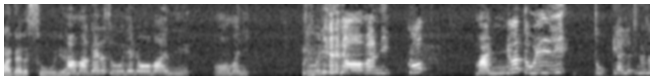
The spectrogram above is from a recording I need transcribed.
മകര സൂര്യ ആ മകര സൂര്യൻ ഓമാനി ഓമനി. സൂര്യൻ ഓമനിക്കു മഞ്ഞു തുള്ളി ഈ എല്ലാത്തിനും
